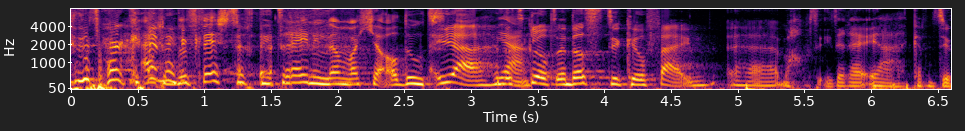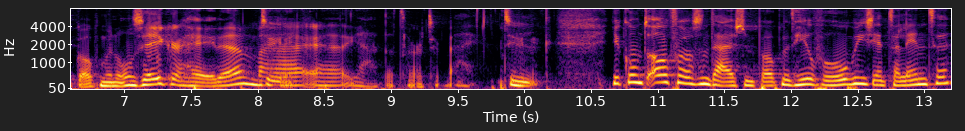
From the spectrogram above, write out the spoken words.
dit herken Eigenlijk ik. bevestigt die training dan wat je al doet. Ja, ja, dat klopt. En dat is natuurlijk heel fijn. Uh, maar goed, iedereen, ja, ik heb natuurlijk ook mijn onzekerheden. Maar uh, ja, dat hoort erbij. Tuurlijk. Je komt over als een duizendpoot met heel veel hobby's en talenten.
